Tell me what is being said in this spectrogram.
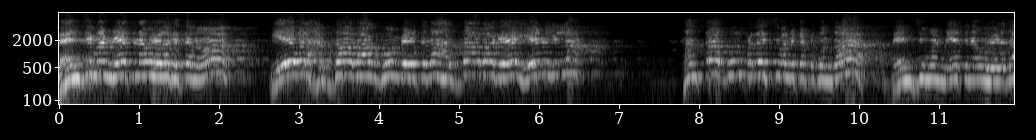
ಬೆಂಚಮನ್ ನೇತ್ ನಾವು ಹೇಳಕತ್ತೇನು, ಕೇವಲ ಅರ್ಧ ಭಾಗ ಭೂಮಿ ಬೆಳೀತದ ಅರ್ಧ ಭಾಗ ಏನು ಇಲ್ಲ. ಅಂತ ಭೂ ಪ್ರದೇಶವನ್ನು ಕಟ್ಟಿಕೊಂಡ ಬೆಂಜಮಿನ್ ನೇತ ನಾವು ಹೇಳಿದ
